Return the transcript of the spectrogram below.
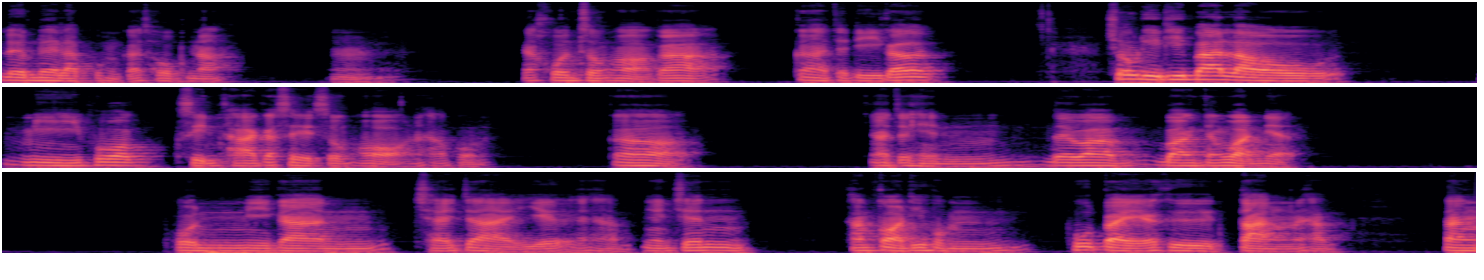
เริ่มได้รับผลกระทบเนาะอืมแต่คนส่งออกก็ ก็อาจจะดีก็โชคดีที่บ้านเรามีพวกสินค้าเกษตรส่งออกนะครับผม ก็อาจจะเห็นได้ว่าบางจังหวัดเนี่ย คนมีการใช้จ่ายเยอะนะครับ อย่างเช่นครั้งก่อนที่ผมพูดไปก็คือตังนะครับ ตัง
